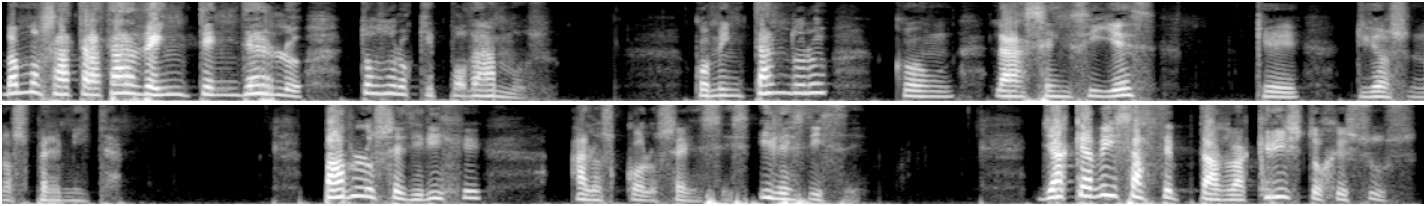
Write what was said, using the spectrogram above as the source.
Vamos a tratar de entenderlo todo lo que podamos, comentándolo con la sencillez que Dios nos permita. Pablo se dirige a los colosenses y les dice, ya que habéis aceptado a Cristo Jesús,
